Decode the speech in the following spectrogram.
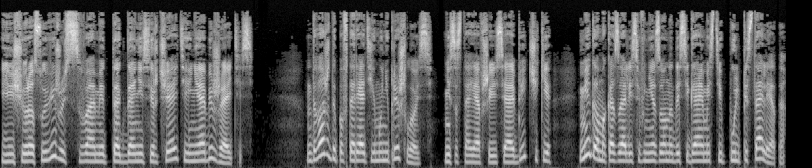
Еще раз увижусь с вами, тогда не серчайте и не обижайтесь». Дважды повторять ему не пришлось. Несостоявшиеся обидчики мигом оказались вне зоны досягаемости пуль пистолета.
